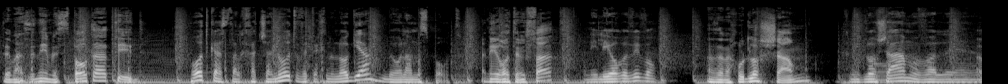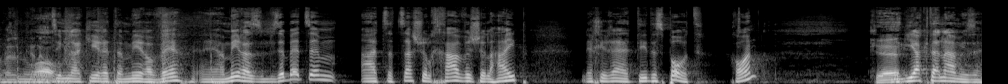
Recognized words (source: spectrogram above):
אתם מאזינים לספורט העתיד. פודקאסט על חדשנות וטכנולוגיה בעולם הספורט. אני רותם יפעת. אני ליאור רביבו. אז אנחנו עוד לא שם. אנחנו עוד לא שם, אבל, אבל אנחנו כן. רוצים להכיר את אמיר רווה. אמיר, אז זה בעצם ההצצה שלך ושל הייפ לאיך יראה עתיד הספורט, נכון? כן. נגיעה קטנה מזה.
